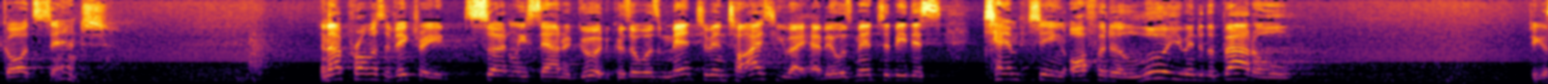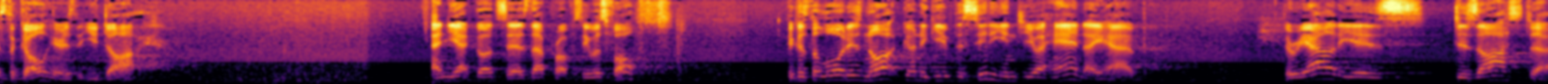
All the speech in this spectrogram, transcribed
God sent. And that promise of victory certainly sounded good because it was meant to entice you, Ahab. It was meant to be this tempting offer to lure you into the battle because the goal here is that you die. And yet God says that prophecy was false because the Lord is not going to give the city into your hand, Ahab. The reality is disaster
